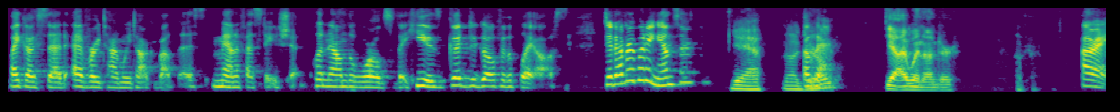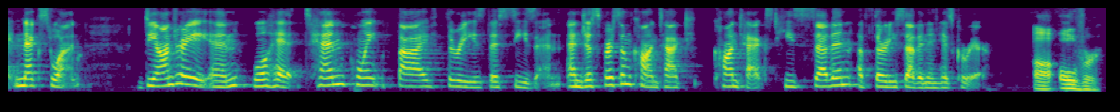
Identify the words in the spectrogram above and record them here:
like I said, every time we talk about this manifestation, putting out in the world so that he is good to go for the playoffs. Did everybody answer? Yeah. Uh, Okay. Yeah, I went under. Okay. All right, next one. DeAndre Ayton will hit 10.5 threes this season. And just for some contact context, he's seven of 37 in his career. Uh, over.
